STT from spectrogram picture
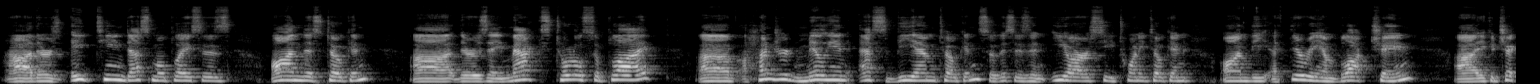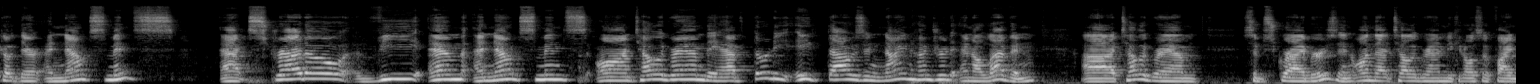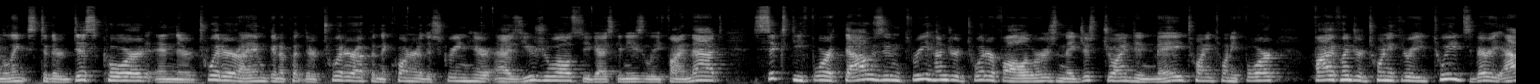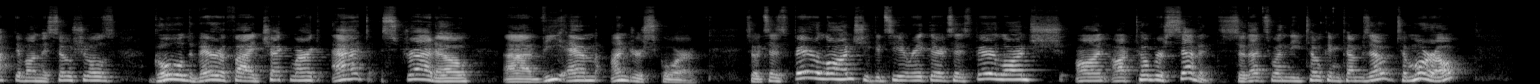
Uh, there's 18 decimal places on this token. Uh, there is a max total supply of 100 million SVM tokens. So this is an ERC20 token on the Ethereum blockchain. Uh, you can check out their announcements at Strato VM announcements on Telegram. They have 38,911 uh, Telegram subscribers. And on that Telegram, you can also find links to their Discord and their Twitter. I am going to put their Twitter up in the corner of the screen here as usual, so you guys can easily find that. 64,300 Twitter followers, and they just joined in May 2024. 523 tweets, very active on the socials gold verified checkmark at Strato uh, VM underscore. So it says fair launch. You can see it right there. It says fair launch on October 7th. So that's when the token comes out tomorrow.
